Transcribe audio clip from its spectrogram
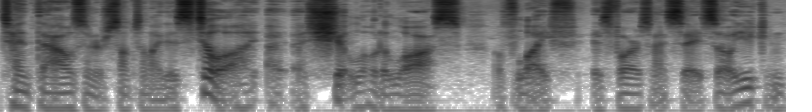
10,000 or something like this, still a, a, shitload of loss of life, as far as I say. So you can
